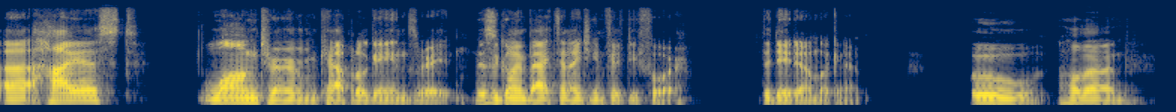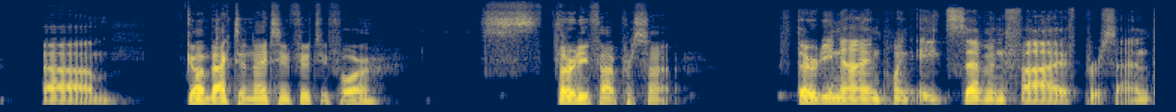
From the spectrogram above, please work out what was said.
Uh, highest long term capital gains rate. This is going back to 1954. The data I'm looking at. Ooh, hold on. Um, going back to 1954, thirty-five percent. 39.875%,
